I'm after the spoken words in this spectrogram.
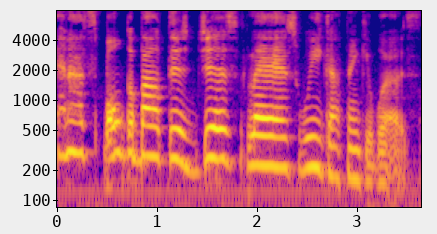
And I spoke about this just last week, I think it was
